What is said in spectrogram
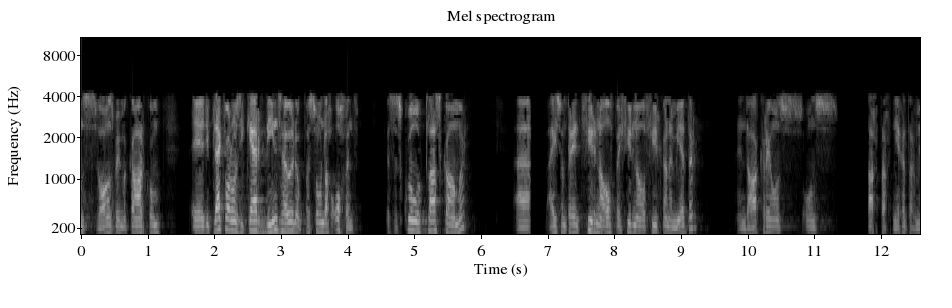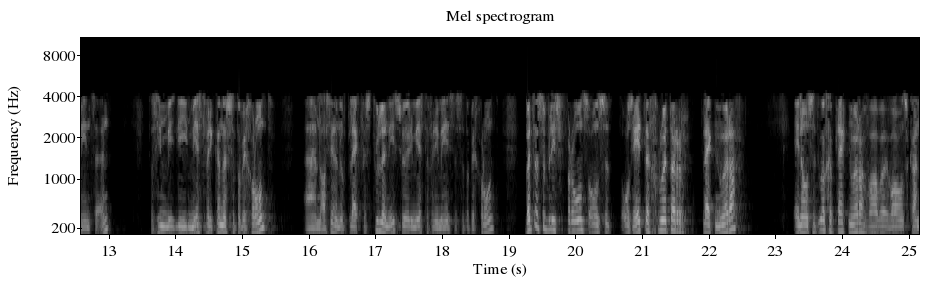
ons waar ons bymekaar kom. Eh die plek waar ons die kerkdiens hou op 'n Sondagoggend is 'n skoolklaskamer. Uh hy is omtrent 4.5 by 4.5 vierkante meter en daar kry ons ons 80, 90 mense in. Ons sien die meeste van die kinders sit op die grond Ehm um, daar's nie genoeg plek vir stoele nie, so die meeste van die mense sit op die grond. Bid asseblief vir ons, ons het, ons het 'n groter plek nodig en ons het ook 'n plek nodig waar waar ons kan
